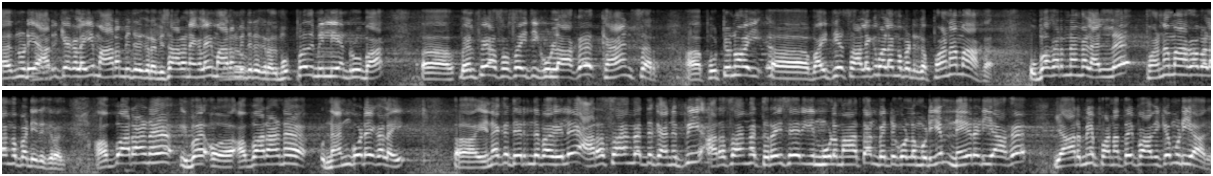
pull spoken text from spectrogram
அதனுடைய அறிக்கைகளையும் ஆரம்பித்திருக்கிறது விசாரணைகளையும் ஆரம்பித்திருக்கிறது. முப்பது மில்லியன் ரூபாய் வெல்ஃபேர் சொசைட்டிக்குள்ளாக கேன்சர் புற்றுநோய் வைத்தியசாலைக்கு வழங்கப்பட்டிருக்கு. பணமாக. உபகரணங்கள் அல்ல பணமாக வழங்கப்பட்டிருக்கிறது. அவ்வாறான இவ அவ்வாறான நன்கொடைகளை எனக்கு தெரிந்த வகையில் அரசாங்கத்துக்கு அனுப்பி அரசாங்க திரைசேரியின் மூலமாகத்தான் பெற்றுக்கொள்ள முடியும். நேரடியாக யாருமே பணத்தை பாவிக்க முடியாது.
